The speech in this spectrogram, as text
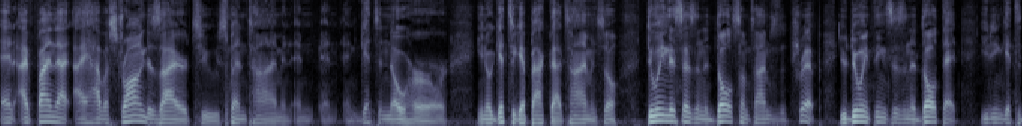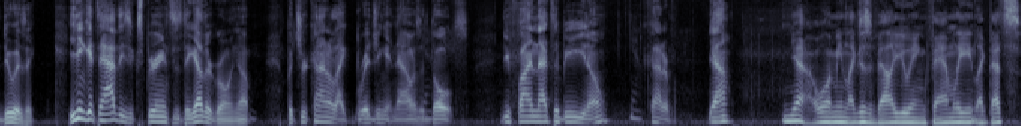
and I find that I have a strong desire to spend time and, and, and, and get to know her or, you know, get to get back that time. And so doing this as an adult sometimes is a trip. You're doing things as an adult that you didn't get to do as a, you didn't get to have these experiences together growing up, but you're kind of like bridging it now as Yeah. adults. Do you find that to be, you know, Yeah. kind of, yeah? Yeah, well, I mean, like just valuing family, like that's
